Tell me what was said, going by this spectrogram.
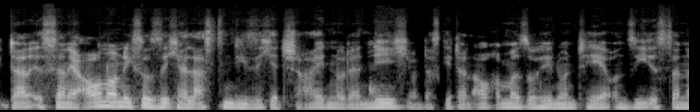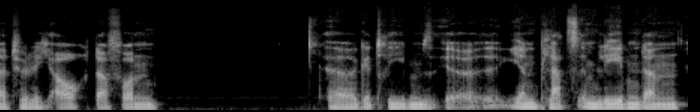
da ist dann ja auch noch nicht so sicher, lassen die sich jetzt scheiden oder nicht. Und das geht dann auch immer so hin und her. Und sie ist dann natürlich auch davon äh, getrieben, äh, ihren Platz im Leben dann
